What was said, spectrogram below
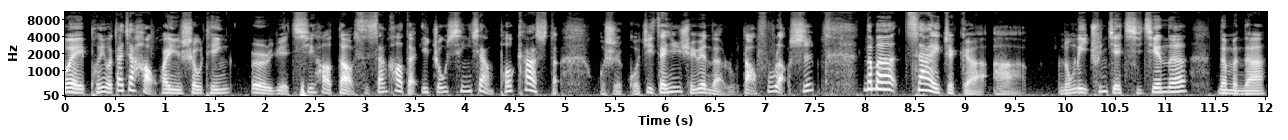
位朋友，大家好，欢迎收听二月七号到十三号的一周星象 Podcast。我是国际占星学院的鲁道夫老师。那么，在这个啊农历春节期间呢，那么呢，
